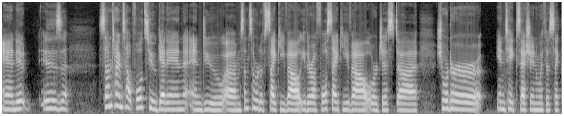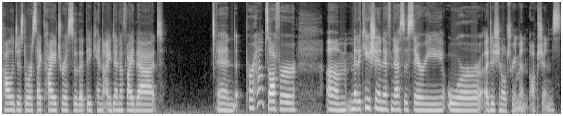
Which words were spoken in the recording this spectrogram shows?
and it is sometimes helpful to get in and do um, some sort of psych eval, either a full psych eval or just a shorter intake session with a psychologist or a psychiatrist so that they can identify that and perhaps offer um, medication if necessary, or additional treatment options.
